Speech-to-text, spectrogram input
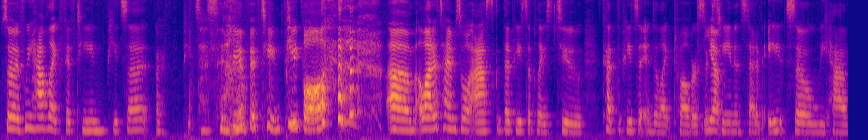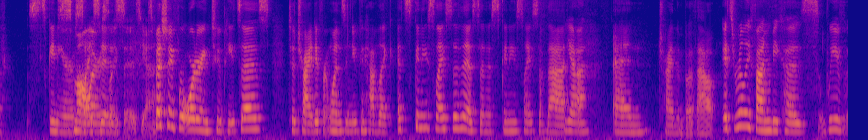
so if we have like 15 pizza or pizzas, if we have 15 people, um a lot of times we'll ask the pizza place to cut the pizza into like 12 or 16 instead of 8 so we have skinnier Smaller slices. slices, yeah. Especially if we're ordering two pizzas to try different ones and you can have like a skinny slice of this and a skinny slice of that. Yeah. and try them both out. It's really fun because we've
